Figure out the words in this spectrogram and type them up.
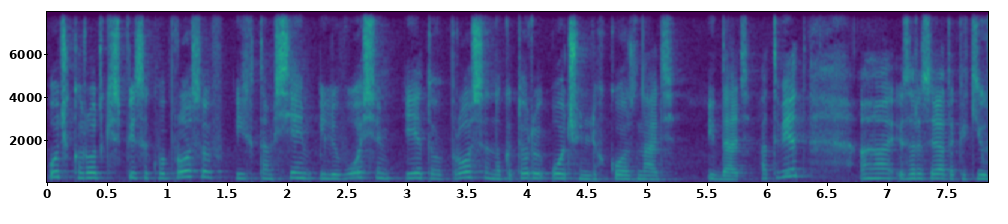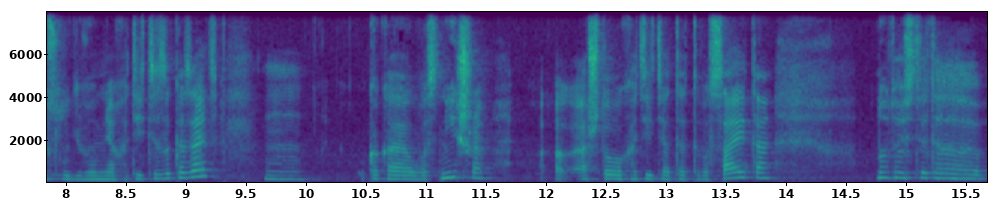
очень короткий список вопросов, их там 7 или 8, и это вопросы, на которые очень легко знать и дать ответ а, из разряда, какие услуги вы у меня хотите заказать, какая у вас ниша, а, а что вы хотите от этого сайта, ну, то есть это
